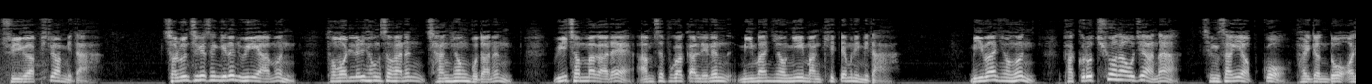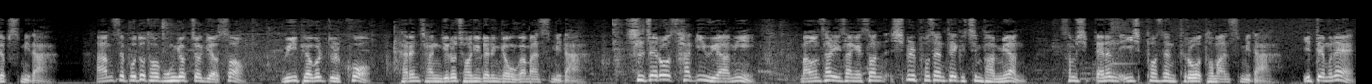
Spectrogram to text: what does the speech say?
주의가 필요합니다. 젊은 층에 생기는 위암은 덩어리를 형성하는 장형보다는 위 점막 아래 암세포가 깔리는 미만형이 많기 때문입니다. 미만형은 밖으로 튀어나오지 않아 증상이 없고 발견도 어렵습니다. 암세포도 더 공격적이어서 위 벽을 뚫고 다른 장기로 전이되는 경우가 많습니다. 실제로 사기 위암이 40살 이상에선 11%에 그친 반면 30대는 20%로 더 많습니다. 이 때문에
